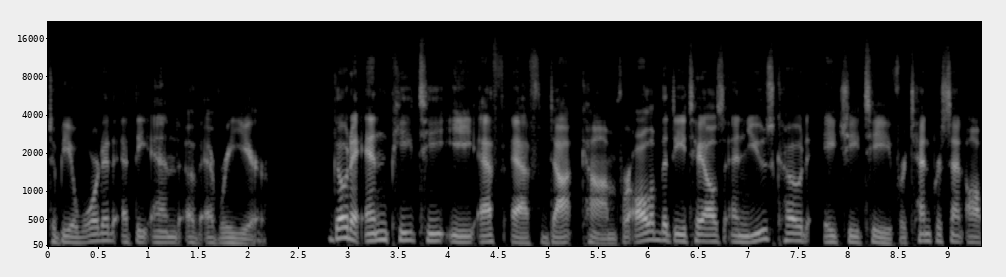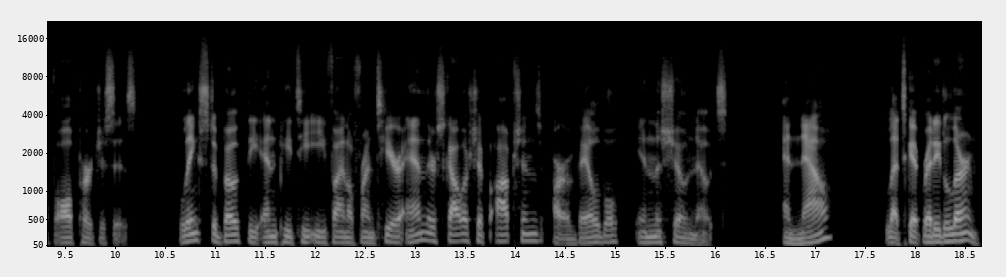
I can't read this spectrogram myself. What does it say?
to be awarded at the end of every year. Go to npteff.com for all of the details and use code HET for 10% off all purchases. Links to both the NPTE Final Frontier and their scholarship options are available in the show notes. And now, let's get ready to learn.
